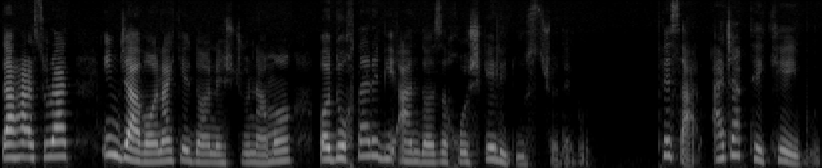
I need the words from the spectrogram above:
در هر صورت این جوانک دانشجو نما با دختر بی اندازه خوشگلی دوست شده بود. پسر عجب تکهی بود.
